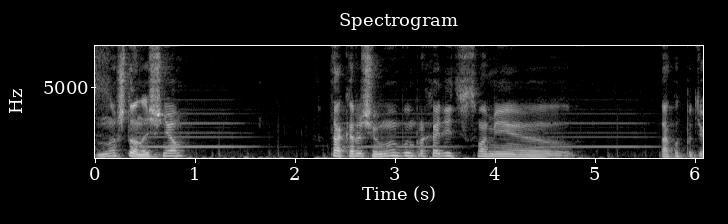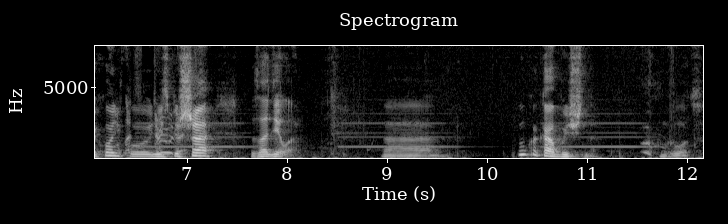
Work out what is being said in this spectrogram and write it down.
Ну что, начнем. Так, короче, мы будем проходить с вами э, так вот потихоньку, не спеша, за дело. А, ну, как обычно. Вот.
